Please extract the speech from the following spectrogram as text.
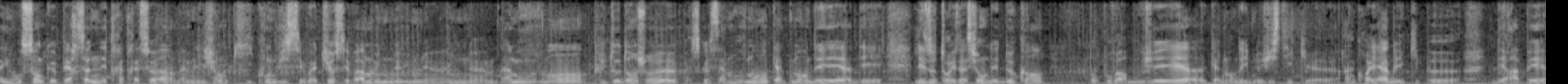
et on sent que personne n'est très très serein, même les gens qui conduisent ces voitures, c'est vraiment un mouvement plutôt dangereux parce que c'est un mouvement qui a demandé euh, les autorisations des deux camps pour pouvoir bouger, euh, qui a demandé une logistique euh, incroyable et qui peut déraper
